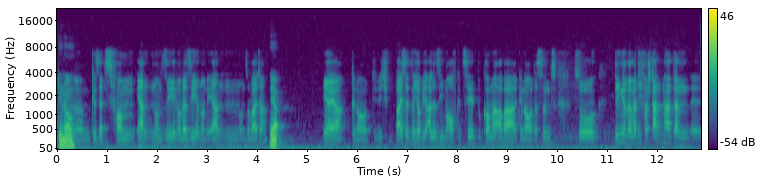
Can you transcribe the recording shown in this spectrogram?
genau. ähm, Gesetz vom Ernten und Sehen oder Sehen und Ernten und so weiter? Ja. Ja, ja, genau. Ich weiß jetzt nicht, ob ich alle sieben aufgezählt bekomme, aber genau, das sind so Dinge, wenn man die verstanden hat, dann äh,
